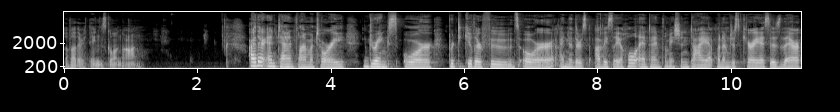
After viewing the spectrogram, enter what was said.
of other things going on. Are there anti inflammatory drinks or particular foods? Or I know there's obviously a whole anti inflammation diet, but I'm just curious is there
